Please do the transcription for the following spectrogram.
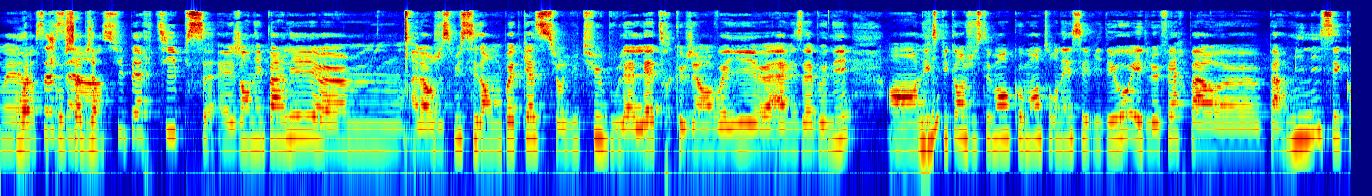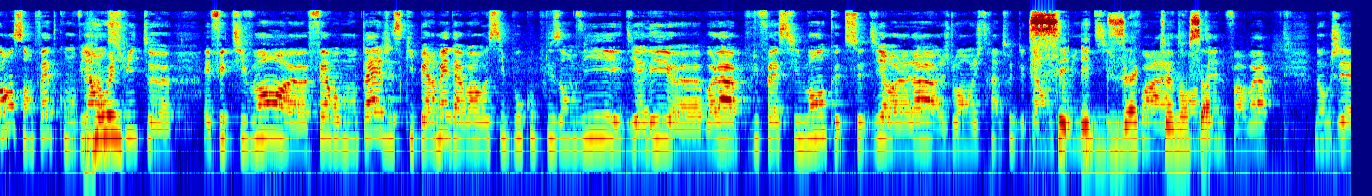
Ouais, ça, je trouve ça bien. Un super tips. J'en ai parlé. Euh, alors, je sais plus si c'est dans mon podcast sur YouTube ou la lettre que j'ai envoyée euh, à mes abonnés en mhm. expliquant justement comment tourner ces vidéos et de le faire par euh, par mini séquences en fait qu'on vient ensuite euh, effectivement euh, faire au montage et ce qui permet d'avoir aussi beaucoup plus envie et d'y aller voilà plus facilement que de se dire oh là là je dois enregistrer un truc de 45 minutes exactement si ça enfin voilà. Donc j'ai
